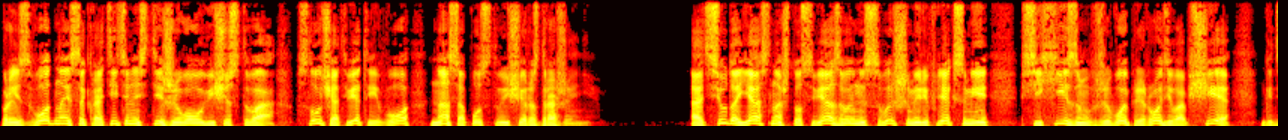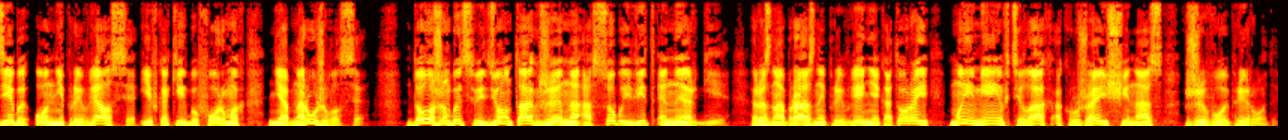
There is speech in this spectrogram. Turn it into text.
производное сократительности живого вещества в случае ответа его на сопутствующее раздражение. Отсюда ясно, что связываемый с высшими рефлексами психизм в живой природе вообще, где бы он ни проявлялся и в каких бы формах не обнаруживался, должен быть сведен также на особый вид энергии, разнообразные проявления которой мы имеем в телах окружающей нас живой природы.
